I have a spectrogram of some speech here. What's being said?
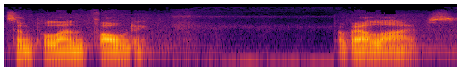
simple unfolding of our lives.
